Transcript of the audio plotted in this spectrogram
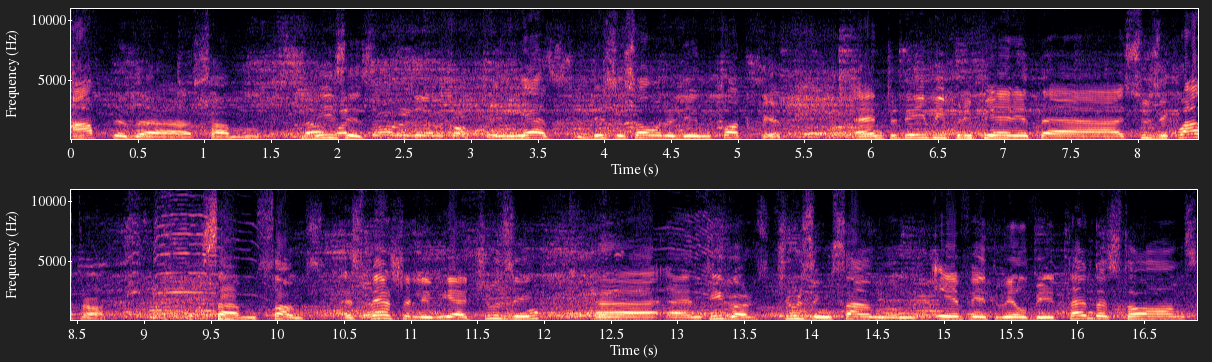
after the some. this is already in the cockpit. yes, this is already in cockpit, and today we prepared uh, Suzy Quattro some songs. Especially we are choosing, uh, and Igor's choosing some, if it will be thunderstorms,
